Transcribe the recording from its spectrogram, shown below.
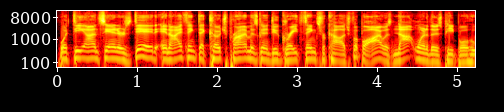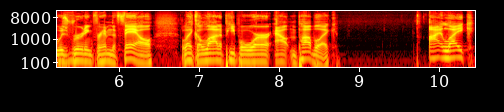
what Deion Sanders did, and I think that Coach Prime is going to do great things for college football. I was not one of those people who was rooting for him to fail, like a lot of people were out in public. I like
